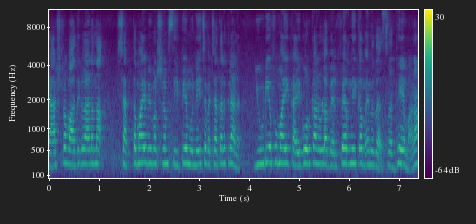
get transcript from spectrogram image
രാഷ്ട്രവാദികളാണെന്ന ശക്തമായ വിമർശനം സി പി എം ഉന്നയിച്ച പശ്ചാത്തലത്തിലാണ് യു ഡി എഫുമായി കൈകോർക്കാനുള്ള വെൽഫെയർ നീക്കം എന്നത് ശ്രദ്ധേയമാണ്.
